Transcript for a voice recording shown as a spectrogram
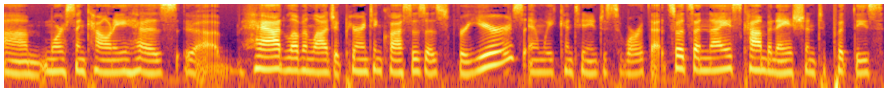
Um, Morrison County has uh, had Love and Logic parenting classes as for years, and we continue to support that. So it's a nice combination to put these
